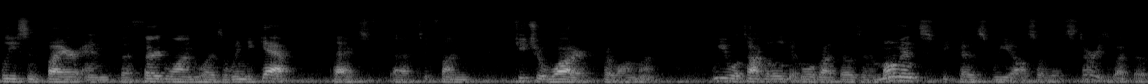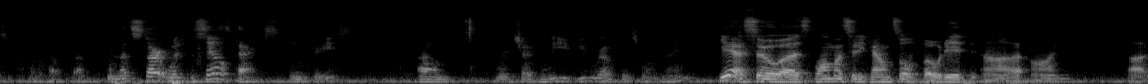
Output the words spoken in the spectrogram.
police and fire. And the third one was a Windy Gap tax uh, to fund future water for Longmont. We will talk a little bit more about those in a moment because we also wrote stories about those we're going to talk about. And let's start with the sales tax increase, um, which I believe you wrote this one, right? Yeah, so uh, Longmont City Council voted uh, on uh,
